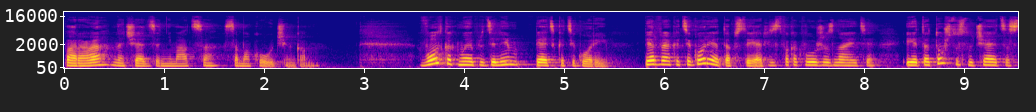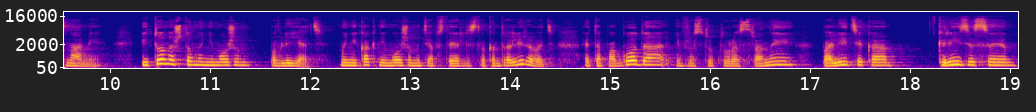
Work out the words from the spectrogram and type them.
пора начать заниматься самокоучингом. Вот как мы определим пять категорий. Первая категория – это обстоятельства, как вы уже знаете, и это то, что случается с нами – и то, на что мы не можем повлиять. Мы никак не можем эти обстоятельства контролировать. Это погода, инфраструктура страны, политика, кризисы,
